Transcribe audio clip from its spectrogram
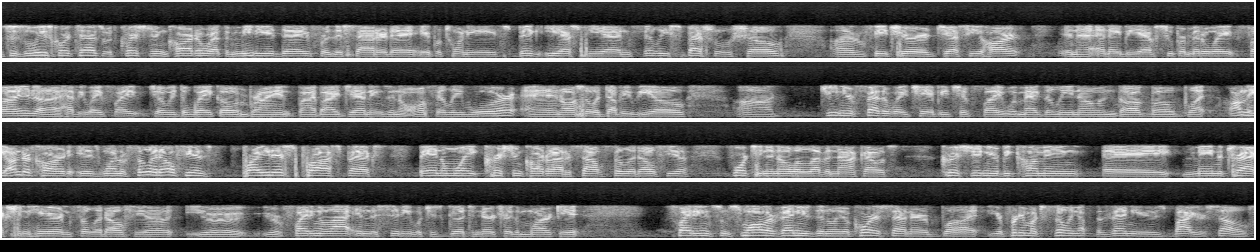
This is Luis Cortes with Christian Carto. We're at the Media Day for this Saturday, April 28th. Big ESPN Philly special show. Uh, it'll feature Jesse Hart in an NABF super middleweight fight, a heavyweight fight, Joey Dawejko and Bryant Bye Bye Jennings in an all Philly war, and also a WBO uh, junior featherweight championship fight with Magdaleno and Dogboe. But on the undercard is one of Philadelphia's brightest prospects, bantamweight Christian Carto out of South Philadelphia, 14 and 0, 11 knockouts. Christian, you're becoming a main attraction here in Philadelphia. You're you're fighting a lot in the city, which is good to nurture the market. Fighting in some smaller venues than Liacouras Center, but you're pretty much filling up the venues by yourself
